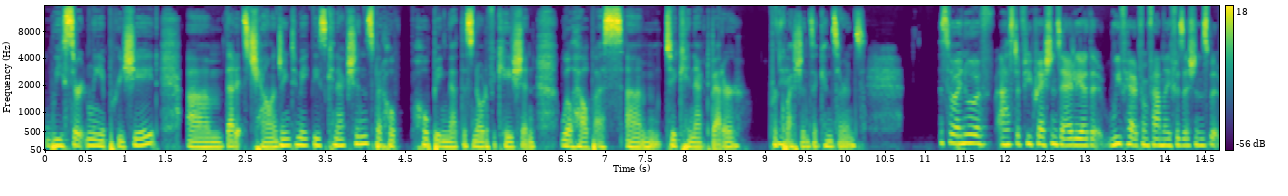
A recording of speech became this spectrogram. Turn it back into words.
we certainly appreciate um, that it's challenging to make these connections, but hope, hoping that this notification will help us um, to connect better for yeah. questions and concerns. So I know I've asked a few questions earlier that we've heard from family physicians, but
